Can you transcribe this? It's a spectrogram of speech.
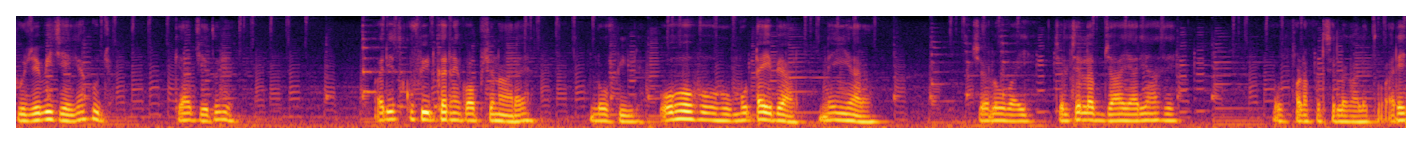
तुझे भी चाहिए क्या कुछ? क्या चाहिए तुझे अरे, इसको फ़ीड करने का ऑप्शन आ रहा है। लो फ़ीड ओहो, हो हो, मोटा ही प्यार। नहीं आ रहा चलो भाई, चल चल, अब जा यार यहाँ से। और फटाफट से लगा ले तो अरे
